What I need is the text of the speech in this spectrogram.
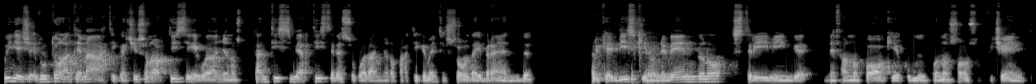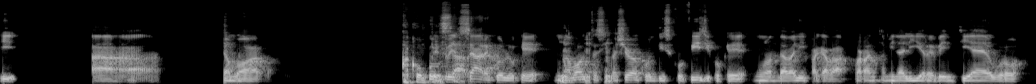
Quindi c'è tutta una tematica, ci sono artisti che guadagnano, tantissimi artisti adesso guadagnano praticamente solo dai brand, perché dischi non ne vendono, streaming ne fanno pochi e comunque non sono sufficienti a, diciamo, a, a compensare. compensare. quello che una volta si faceva col disco fisico, che uno andava lì, pagava 40.000 lire, 20 euro.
